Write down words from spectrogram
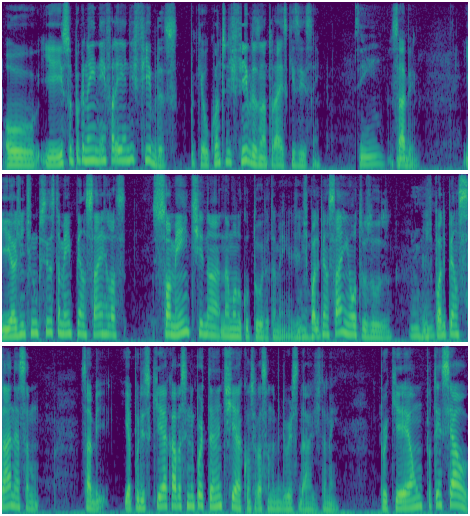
ou e isso porque eu nem nem falei ainda de fibras, porque o quanto de fibras naturais que existem Sim, sim. sabe? E a gente não precisa também pensar em relação somente na, na monocultura também. A gente Uhum. pode pensar em outros usos. Uhum. A gente pode pensar nessa, sabe? E é por isso que acaba sendo importante a conservação da biodiversidade também. Porque é um potencial,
